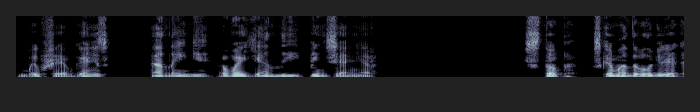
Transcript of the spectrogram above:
бывший афганец, а ныне военный пенсионер. «Стоп!» — скомандовал Грек.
